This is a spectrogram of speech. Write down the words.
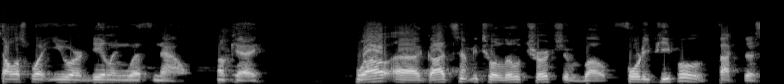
Tell us what you are dealing with now. Okay. Well, uh, God sent me to a little church of about 40 people. In fact, the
